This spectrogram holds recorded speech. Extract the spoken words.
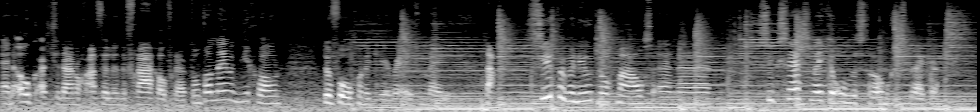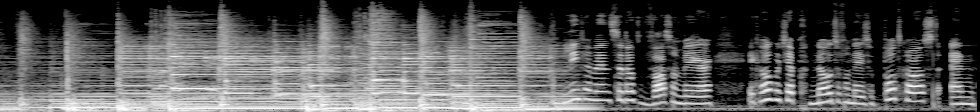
En ook als je daar nog aanvullende vragen over hebt. Want dan neem ik die gewoon de volgende keer weer even mee. Nou, super benieuwd nogmaals. En uh, succes met je onderstroomgesprekken. Lieve mensen, dat was hem weer. Ik hoop dat je hebt genoten van deze podcast. En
